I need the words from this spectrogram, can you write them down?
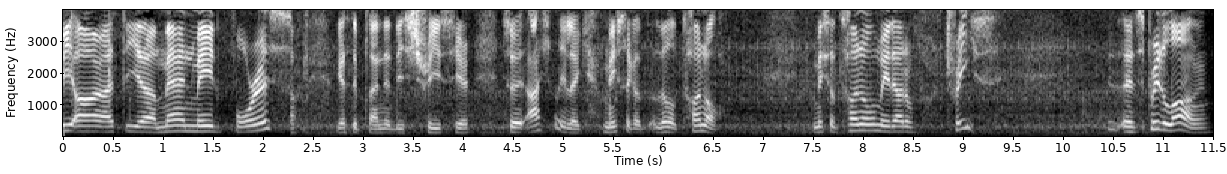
We are at the uh, man-made forest. I guess they planted these trees here. So it actually like makes like a little tunnel. It makes a tunnel made out of trees. It's pretty long.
